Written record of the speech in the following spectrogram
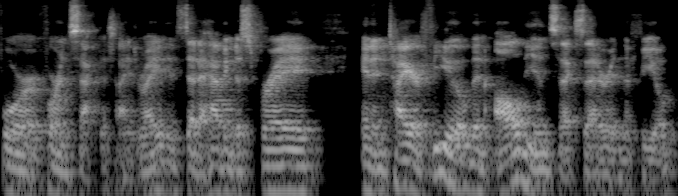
for for insecticides right instead of having to spray an entire field and all the insects that are in the field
